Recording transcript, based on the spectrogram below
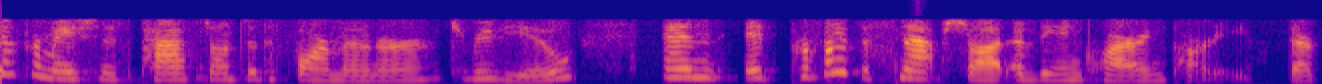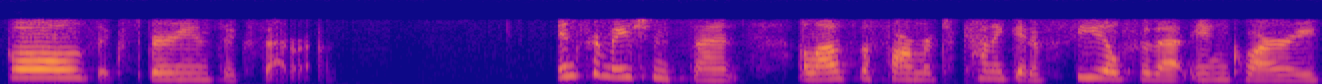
information is passed on to the farm owner to review, and it provides a snapshot of the inquiring party, their goals, experience, etc. Information sent allows the farmer to kind of get a feel for that inquiry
